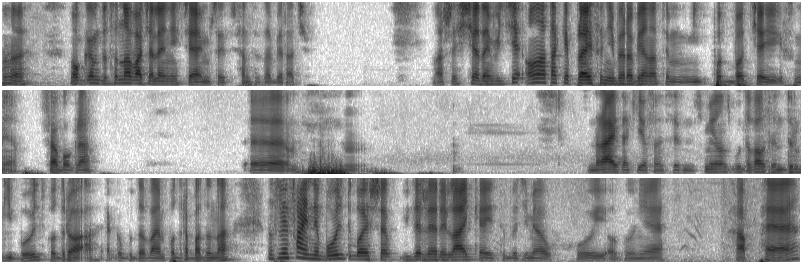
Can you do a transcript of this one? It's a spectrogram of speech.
Mogłem detonować, ale nie chciałem już tej Trisanty zabierać. Ma 6-7, widzicie? Ona takie playsy niby robiła na tym podbocie i w sumie słabo gra. Ehm, hmm. Ten Rise taki ofensywny. W sumie on zbudował ten drugi build pod Roa. Ja go budowałem pod Rabadona. No w sumie fajny build, bo jeszcze widzę, że Relike to będzie miał w chuj ogólnie HP.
